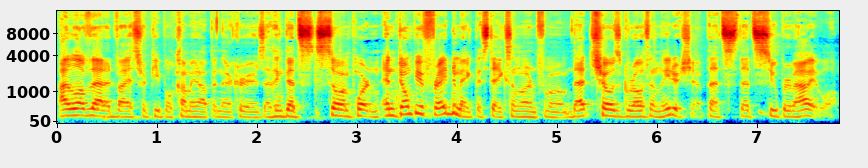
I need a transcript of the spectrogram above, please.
I love that advice for people coming up in their careers. I think that's so important. And don't be afraid to make mistakes and learn from them. That shows growth and leadership. That's that's super valuable,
